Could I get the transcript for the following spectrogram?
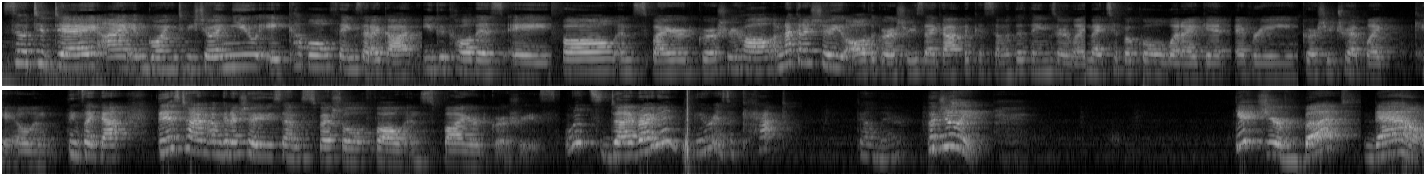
So today I am going to be showing you a couple things that I got. You could call this a fall inspired grocery haul. I'm not going to show you all the groceries I got because some of the things are like my typical what I get every grocery trip like kale and things like that. This time I'm going to show you some special fall inspired groceries. Let's dive right in. There is a cat down there. Patchouli, get your butt down.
